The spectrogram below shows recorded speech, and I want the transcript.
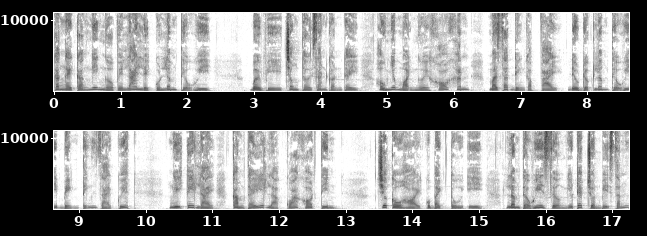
càng ngày càng nghi ngờ về lai lịch của Lâm Thiểu Huy. Bởi vì trong thời gian gần đây, hầu như mọi người khó khăn mà gia đình gặp phải đều được Lâm Thiểu Huy bình tĩnh giải quyết. Nghĩ kỹ lại, cảm thấy là quá khó tin. Trước câu hỏi của Bạch Tố Y, Lâm Thiểu Huy dường như đã chuẩn bị sẵn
